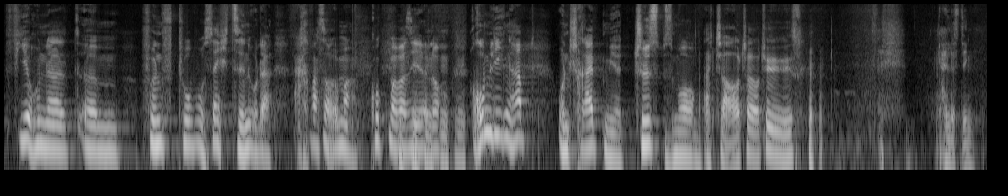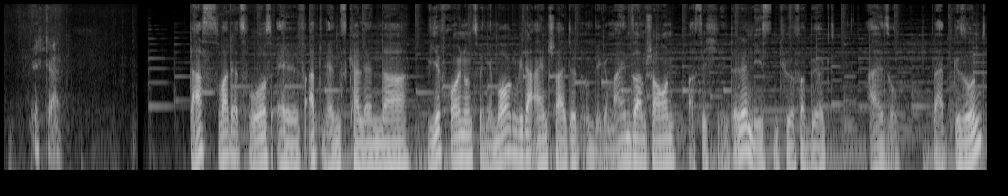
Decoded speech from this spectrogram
405 Turbo 16 oder ach, was auch immer. Guckt mal, was ihr noch rumliegen habt und schreibt mir. Tschüss, bis morgen. Ah, ciao, ciao, tschüss. Geiles Ding. Echt geil. Das war der 2 aus 11 Adventskalender. Wir freuen uns, wenn ihr morgen wieder einschaltet und wir gemeinsam schauen, was sich hinter der nächsten Tür verbirgt. Also, bleibt gesund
